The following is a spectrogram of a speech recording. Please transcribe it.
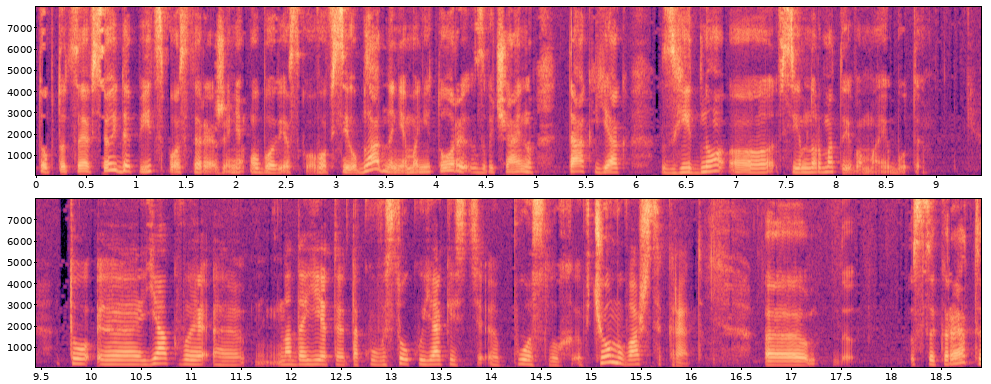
Тобто це все йде під спостереженням обов'язково. Всі обладнання, монітори, звичайно, так як згідно е, всім нормативам має бути. То е, як ви е, надаєте таку високу якість послуг? В чому ваш секрет? Секрет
